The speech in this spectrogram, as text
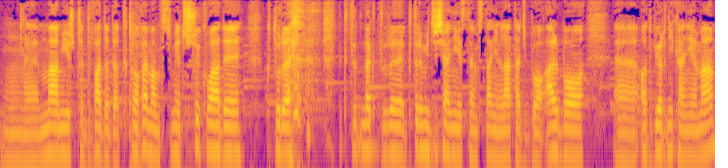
Mm, e, mam jeszcze dwa dodatkowe, mam w sumie trzy kłady, które, na które, którymi dzisiaj nie jestem w stanie latać, bo albo e, odbiornika nie ma,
